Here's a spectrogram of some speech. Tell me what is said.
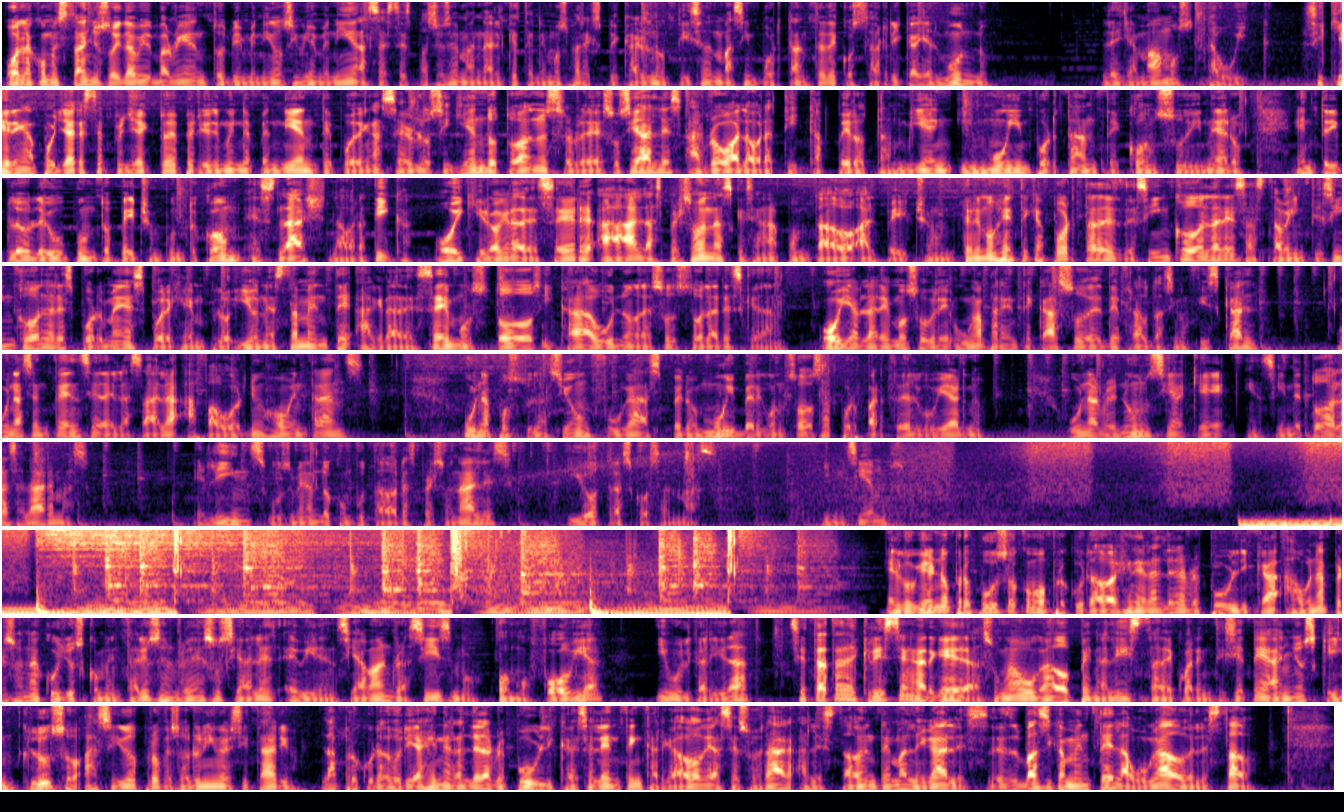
Hola, ¿cómo están? Yo soy David Barrientos. Bienvenidos y bienvenidas a este espacio semanal que tenemos para explicar las noticias más importantes de Costa Rica y el mundo. Le llamamos The Week. Si quieren apoyar este proyecto de periodismo independiente, pueden hacerlo siguiendo todas nuestras redes sociales, arroba lauratica, pero también, y muy importante, con su dinero, en www.patreon.com slash lauratica. Hoy quiero agradecer a las personas que se han apuntado al Patreon. Tenemos gente que aporta desde 5 dólares hasta 25 dólares por mes, por ejemplo, y honestamente agradecemos todos y cada uno de esos dólares que dan. Hoy hablaremos sobre un aparente caso de defraudación fiscal, una sentencia de la sala a favor de un joven trans, una postulación fugaz pero muy vergonzosa por parte del gobierno, una renuncia que enciende todas las alarmas, el INS husmeando computadoras personales y otras cosas más. Iniciemos. El gobierno propuso como Procurador General de la República a una persona cuyos comentarios en redes sociales evidenciaban racismo, homofobia y vulgaridad. Se trata de Cristian Arguedas, un abogado penalista de 47 años que incluso ha sido profesor universitario. La Procuraduría General de la República es el ente encargado de asesorar al Estado en temas legales, es básicamente el abogado del Estado.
